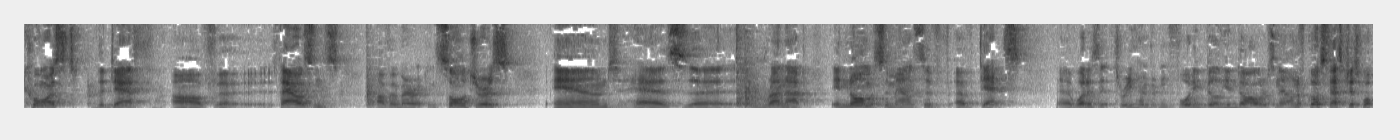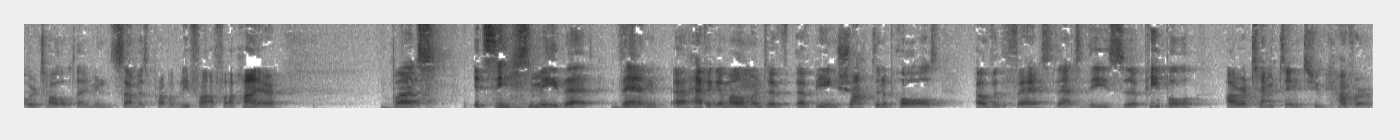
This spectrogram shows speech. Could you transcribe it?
caused the death of uh, thousands of American soldiers and has uh, run up enormous amounts of, of debts. Uh, what is it, $340 billion now? And of course, that's just what we're told. I mean, the sum is probably far, far higher. But it seems to me that then uh, having a moment of, of being shocked and appalled over the fact that these uh, people are attempting to cover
